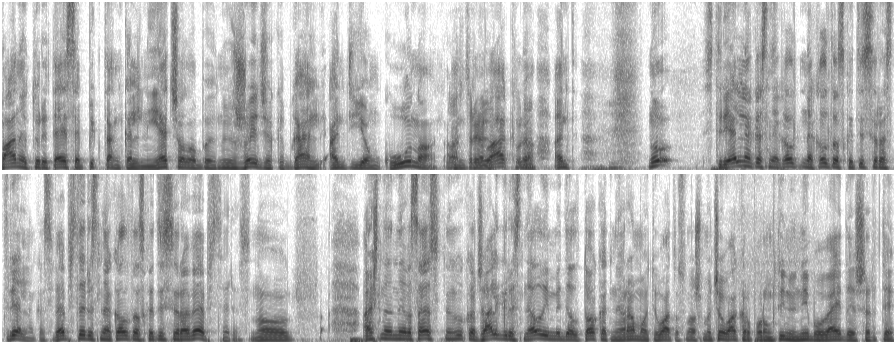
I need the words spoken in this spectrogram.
fanai turi teisę pikti ant Kalniečio labai, nu, jis žaidžia kaip gali, ant Jankūno, ant Laknio, ant... Nu, Strielnikas nekalt, nekaltas, kad jis yra strielnikas. Websteris nekaltas, kad jis yra Websteris. Nu, aš ne, ne visai sutinku, kad Žalgris nelaimi dėl to, kad nėra motivuotas. Nu, aš mačiau vakar po rungtinių nybų veidą iš arti.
